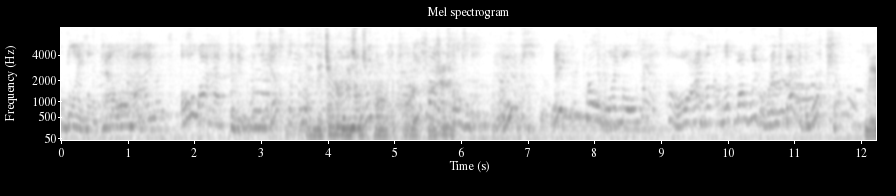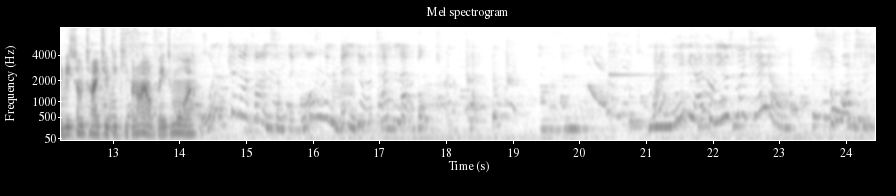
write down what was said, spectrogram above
problemo, pal of mine. All I have to do is adjust the thrust. And did you know this was part of the part version? Oops, big problemo. Oh, I must have left my wiggle wrench back at the workshop. Maybe sometimes you can keep an eye on things more. Where can I find something long and bendy to tighten that bolt? Maybe I could use my tail. But Wubbzy,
